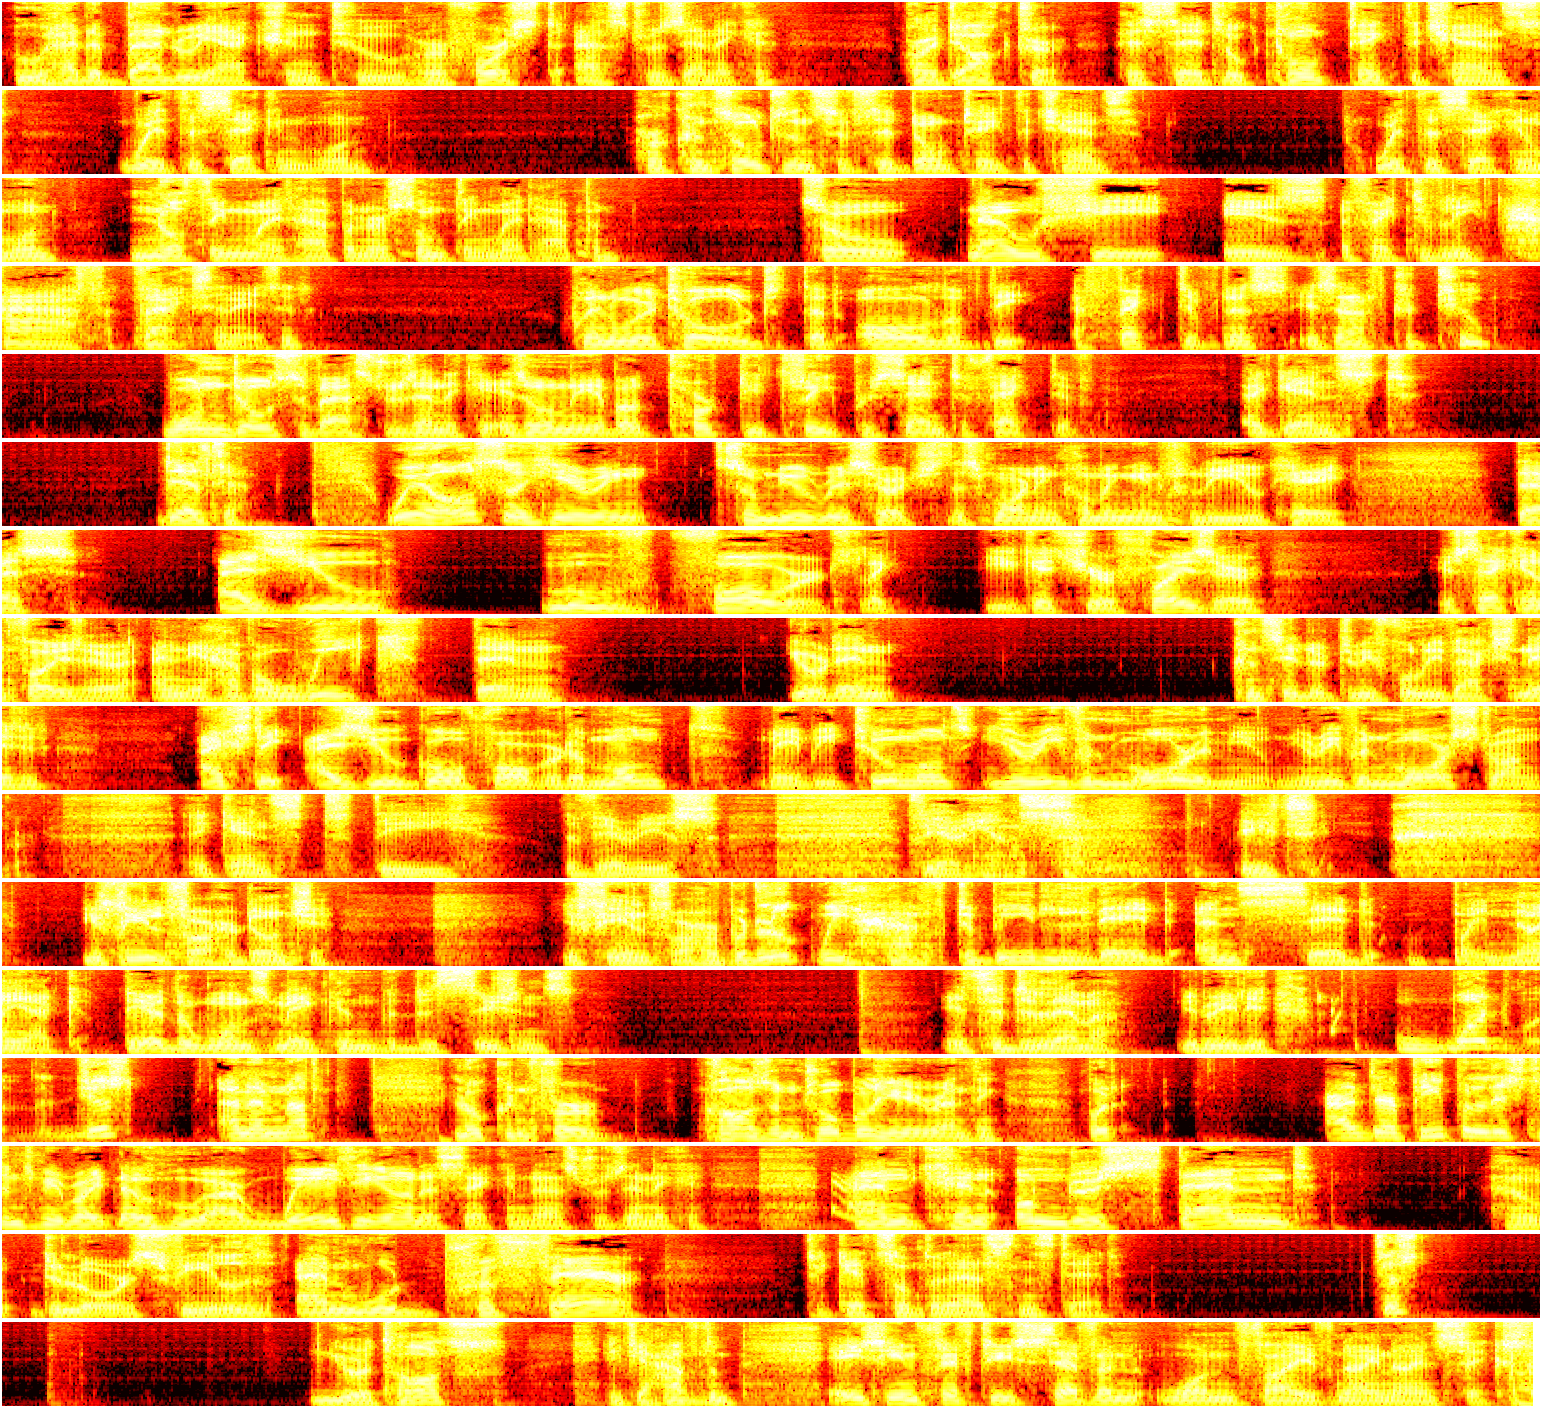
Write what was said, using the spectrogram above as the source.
who had a bad reaction to her first AstraZeneca. Her doctor has said, look, don't take the chance with the second one. Her consultants have said, don't take the chance with the second one. Nothing might happen or something might happen. So now she is effectively half vaccinated when we're told that all of the effectiveness is after two. One dose of AstraZeneca is only about 33% effective against Delta. We're also hearing some new research this morning coming in from the UK that as you move forward, like you get your Pfizer, your second Pfizer, and you have a week, then you're then considered to be fully vaccinated. Actually, as you go forward a month, maybe two months, you're even more immune. You're even more stronger against the the various variants. It you feel for her, don't you? You feel for her. But look, we have to be led and said by NIAC. They're the ones making the decisions. It's a dilemma. It really what just and I'm not looking for causing trouble here or anything, but are there people listening to me right now who are waiting on a second AstraZeneca and can understand how Dolores feels and would prefer to get something else instead? Just your thoughts, if you have them. 1857 15996.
